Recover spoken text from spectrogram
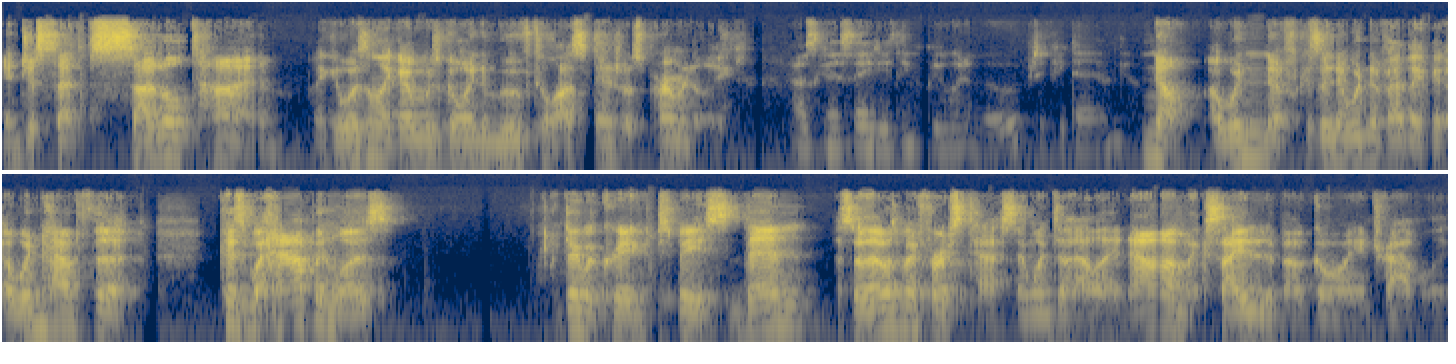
And just that subtle time, like it wasn't like I was going to move to Los Angeles permanently. I was gonna say, do you think we would have moved if you didn't? No, I wouldn't have because then I wouldn't have had like I wouldn't have the because what happened was talking about creating space. Then so that was my first test. I went to LA. Now I'm excited about going and traveling.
